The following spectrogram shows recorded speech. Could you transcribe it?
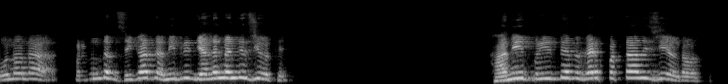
ਉਹਨਾਂ ਦਾ ਪ੍ਰਬੰਧਕ ਸੀਗਾ ਤੇ ਹਨੀਪ੍ਰੀਤ ਜਨਰਲ ਮੈਨੇਜਰ ਸੀ ਉੱਥੇ। ਹਨੀਪ੍ਰੀਤ ਦੇ ਬਗੈਰ ਪੱਤਾ ਨਹੀਂ ਸੀ ਹਿਲਦਾ ਉੱਥੇ।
